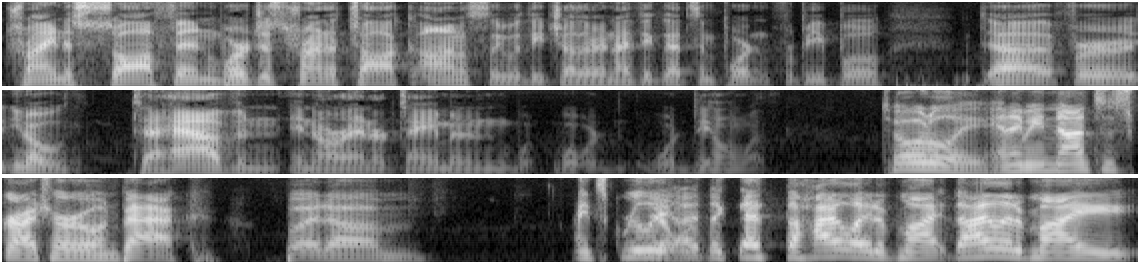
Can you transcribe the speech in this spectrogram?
trying to soften. We're just trying to talk honestly with each other, and I think that's important for people uh, for you know to have in, in our entertainment and what we're we're dealing with. Totally, and I mean not to scratch our own back, but um, it's really yeah, uh, like that. The highlight of my the highlight of my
